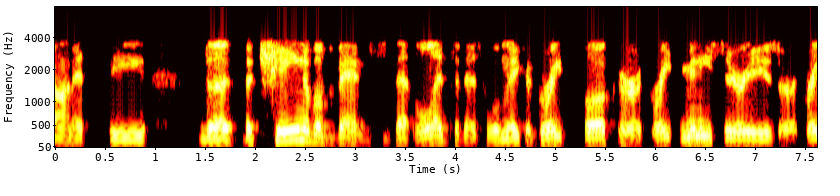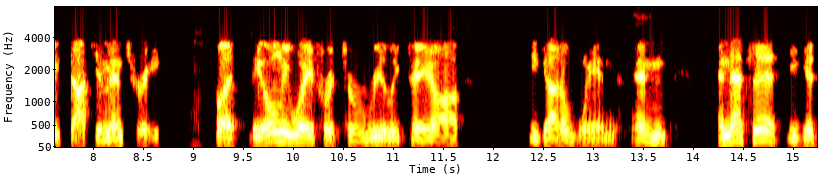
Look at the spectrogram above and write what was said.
on it. The the the chain of events that led to this will make a great book or a great mini series or a great documentary. But the only way for it to really pay off, you got to win, and and that's it. You get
